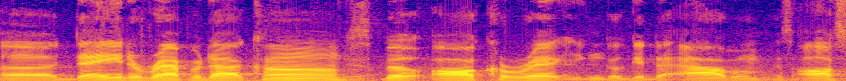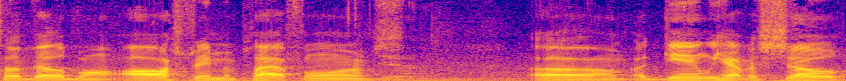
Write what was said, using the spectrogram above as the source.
Uh, DayTheRapper.com, spelled all correct. You can go get the album. It's also available on all streaming platforms. Um, again, we have a show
